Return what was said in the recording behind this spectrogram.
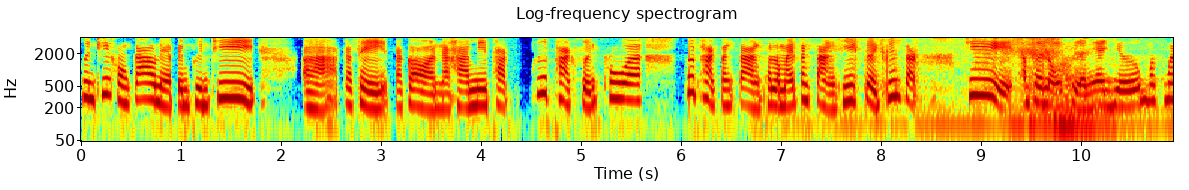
พื้นที่คลองเก้าเนี่ยเป็นพื้นที่อ่าเกษตรกรนะคะ มีผัก พืชผักสวนครัว พืชผักต่างๆ ผลไม้ต่างๆ ที่เกิดขึ้นจากที่อำเภอหนองเสือเนี่ยเยอะม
